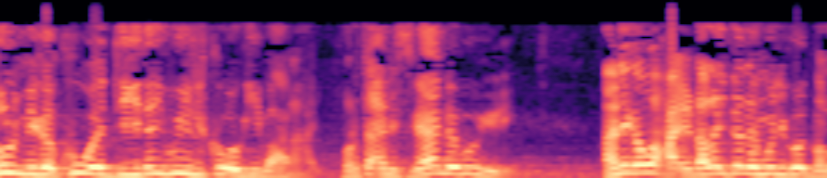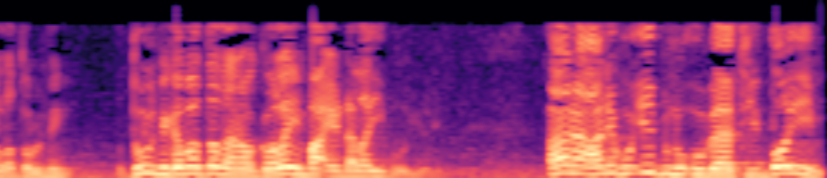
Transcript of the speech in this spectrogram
dulmiga kuwa diiday wiilka ogii baan ahay horta aan isfahanna buu yidhi aniga waxa i dhalay dadan weligoodba la dulmin dulmigaba dadan ogolayn baa i dhalay buu yidhi ana anigu ibnu ubaati daym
